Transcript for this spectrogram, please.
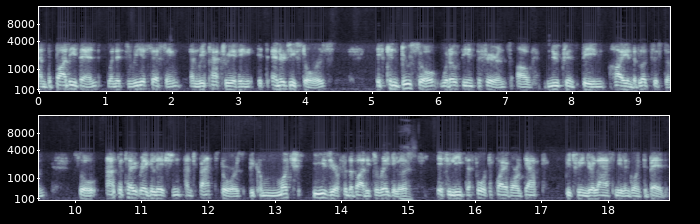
And the body then, when it's reassessing and repatriating its energy stores, it can do so without the interference of nutrients being high in the blood system. So appetite regulation and fat stores become much easier for the body to regulate right. if you leave the four to five hour gap between your last meal and going to bed.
